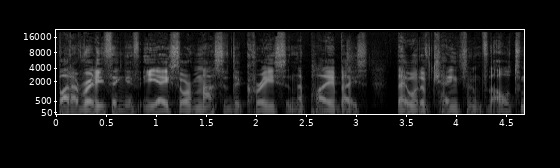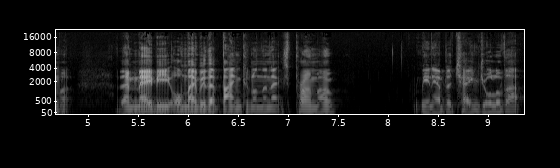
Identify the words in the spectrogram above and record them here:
But I really think if EA saw a massive decrease in their player base, they would have changed something for the Ultimate. Then maybe, or maybe they're banking on the next promo, being able to change all of that.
